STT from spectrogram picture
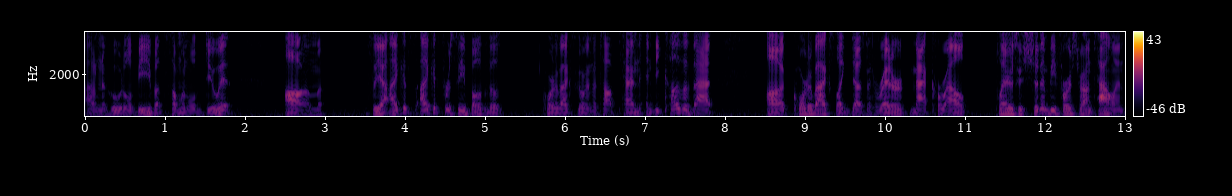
I don't know who it'll be, but someone will do it. Um, so yeah, I could I could foresee both of those quarterbacks going in the top ten, and because of that, uh, quarterbacks like Desmond Ridder, Matt Corral, players who shouldn't be first round talent,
